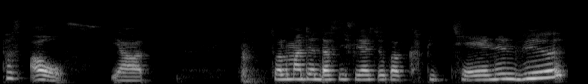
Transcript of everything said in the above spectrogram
pass auf. Ja, soll man denn, dass sie vielleicht sogar Kapitänin wird?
